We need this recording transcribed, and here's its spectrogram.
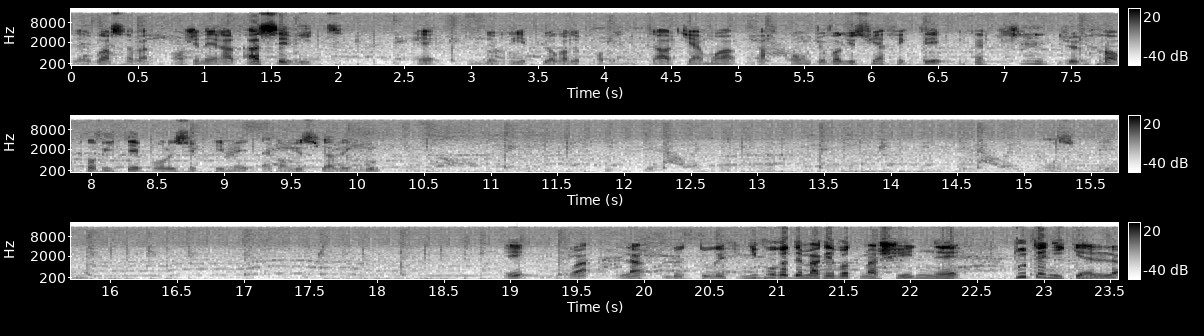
Vous allez voir, ça va en général assez vite et vous ne devriez plus avoir de problème. Ah tiens moi par contre je vois que je suis infecté. je vais en profiter pour le supprimer quand je suis avec vous. On supprime. Et voilà, le tour est fini. Vous redémarrez votre machine et tout est nickel.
